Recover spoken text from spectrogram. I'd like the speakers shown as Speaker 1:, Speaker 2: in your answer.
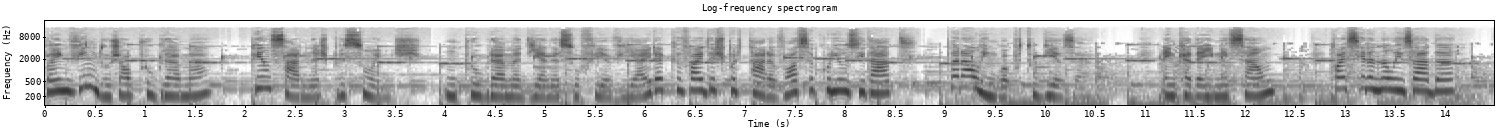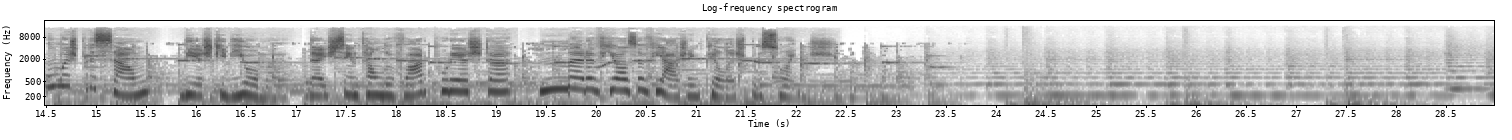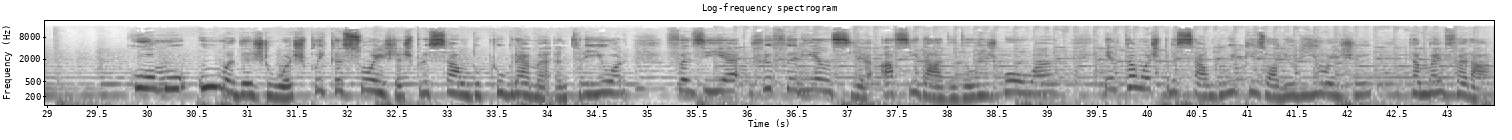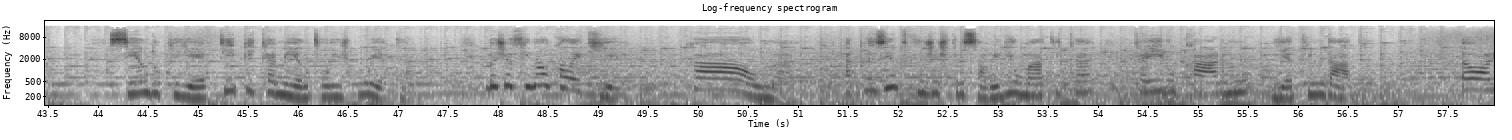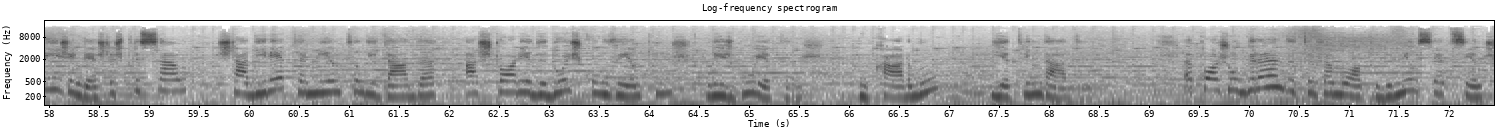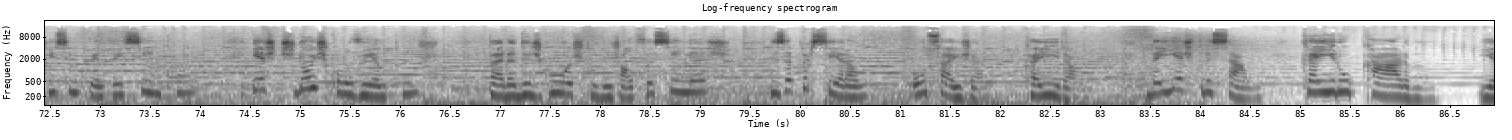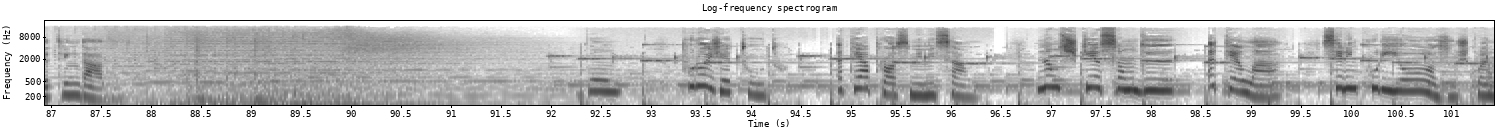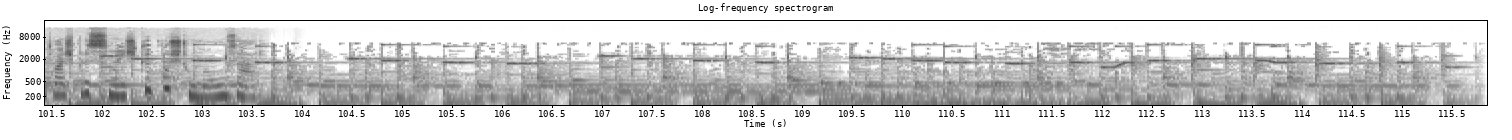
Speaker 1: Bem-vindos ao programa Pensar nas Expressões, um programa de Ana Sofia Vieira que vai despertar a vossa curiosidade para a língua portuguesa. Em cada emissão, vai ser analisada uma expressão deste idioma. Deixe-se então levar por esta maravilhosa viagem pelas expressões.
Speaker 2: Como uma das duas explicações da expressão do programa anterior fazia referência à cidade de Lisboa, então a expressão do episódio de hoje também fará, sendo que é tipicamente lisboeta. Mas afinal, qual é que é? Calma! Apresento-vos a expressão idiomática cair o Carmo e a Trindade. A origem desta expressão está diretamente ligada à história de dois conventos lisboetas, o Carmo e a Trindade. Após o grande terremoto de 1755, estes dois conventos, para desgosto dos alfacinhas, desapareceram, ou seja, caíram. Daí a expressão cair o Carmo e a Trindade.
Speaker 1: Bom, por hoje é tudo. Até à próxima emissão. Não se esqueçam de, até lá, serem curiosos quanto às expressões que costumam usar.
